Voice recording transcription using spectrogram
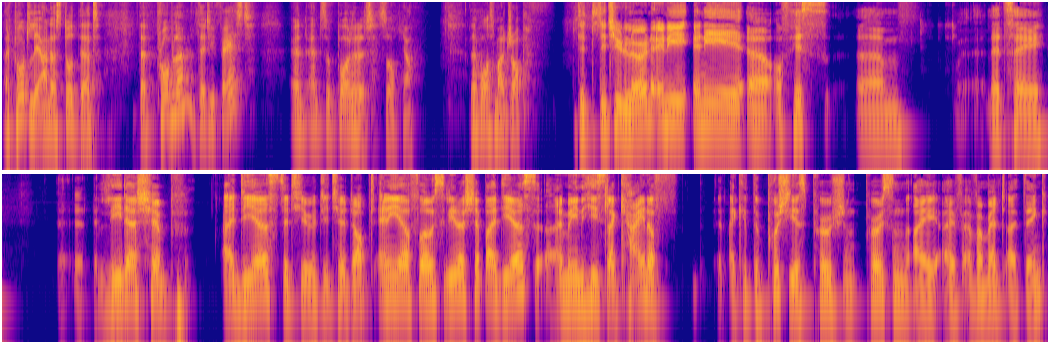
I totally understood that that problem that he faced and and supported it. So yeah, that was my job. Did did you learn any any uh, of his um, let's say uh, leadership ideas? Did you did you adopt any of those leadership ideas? I mean, he's like kind of like the pushiest person person I I've ever met. I think.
